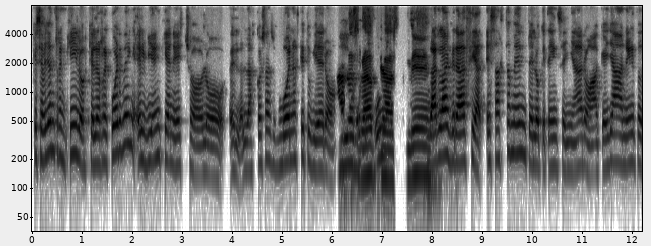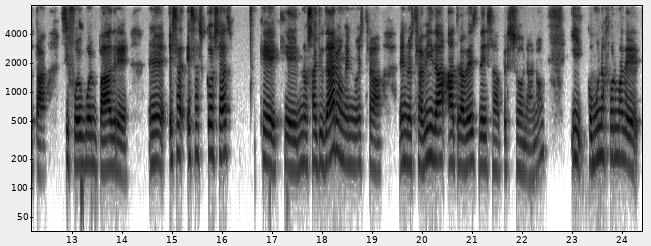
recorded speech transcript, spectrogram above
que se vayan tranquilos, que les recuerden el bien que han hecho, las cosas buenas que tuvieron. Dar las gracias también. Dar las gracias, exactamente lo que te enseñaron, aquella anécdota, si fue un buen padre, eh, esas cosas que, nos ayudaron en nuestra, en nuestra vida a través de esa persona, ¿no? Y como una forma de,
